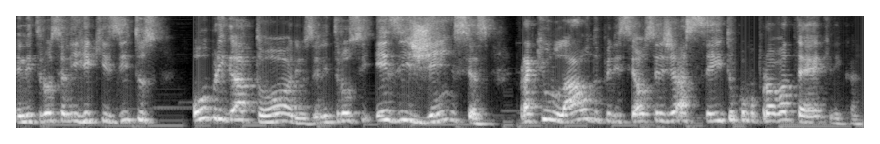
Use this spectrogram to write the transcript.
ele trouxe ali requisitos obrigatórios, ele trouxe exigências para que o laudo pericial seja aceito como prova técnica.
